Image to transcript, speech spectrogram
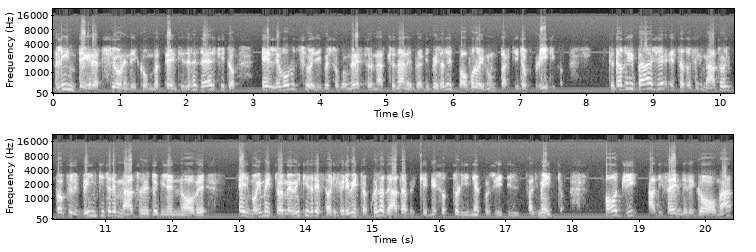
l'integrazione dei combattenti dell'esercito e l'evoluzione di questo congresso nazionale per la difesa del popolo in un partito politico. Il trattato di pace è stato firmato il, proprio il 23 marzo del 2009 e il movimento M23 fa riferimento a quella data perché ne sottolinea così il fallimento. Oggi a difendere Goma,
